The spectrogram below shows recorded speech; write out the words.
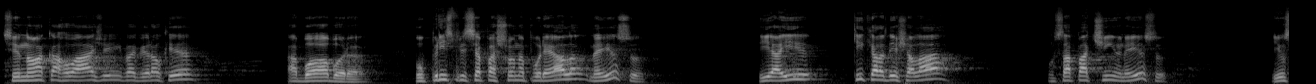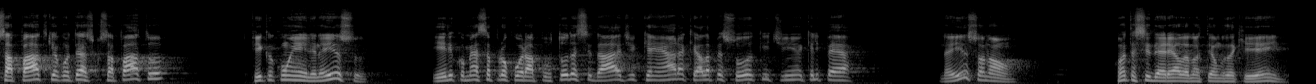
senão a carruagem vai virar o quê? Abóbora. O príncipe se apaixona por ela, não é isso? E aí, o que, que ela deixa lá? Um sapatinho, não é isso? E o sapato, o que acontece com o sapato? Fica com ele, não é isso? E ele começa a procurar por toda a cidade quem era aquela pessoa que tinha aquele pé. Não é isso ou não? Quantas Cinderela nós temos aqui, hein?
